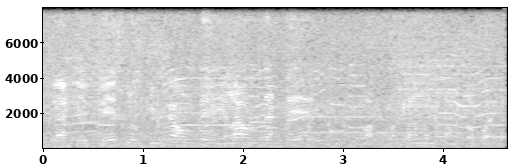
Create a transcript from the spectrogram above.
ఇట్లాంటి ప్లేస్లో తింటా ఉంటే ఎలా ఉందంటే పక్కన మంది థమ్స్అప్ పాటు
